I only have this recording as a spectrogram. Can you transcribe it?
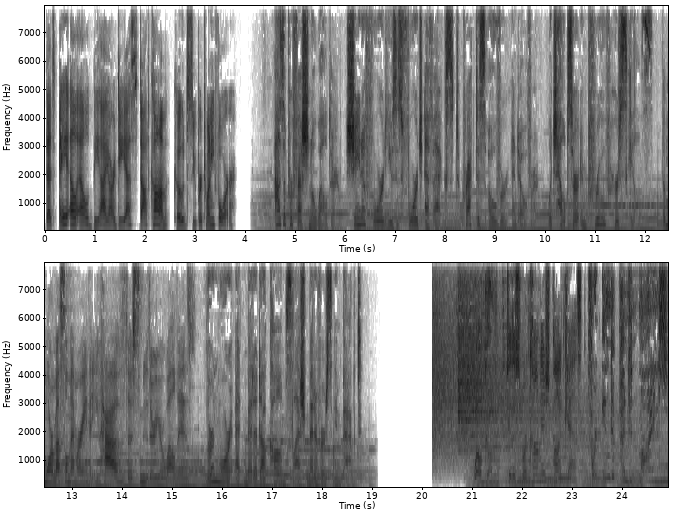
That's A L L B I R D S dot com, code SUPER24. As a professional welder, Shayna Ford uses Forge FX to practice over and over, which helps her improve her skills. The more muscle memory that you have, the smoother your weld is. Learn more at meta.com slash metaverse impact. Welcome to the Smerconish Podcast for independent minds.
